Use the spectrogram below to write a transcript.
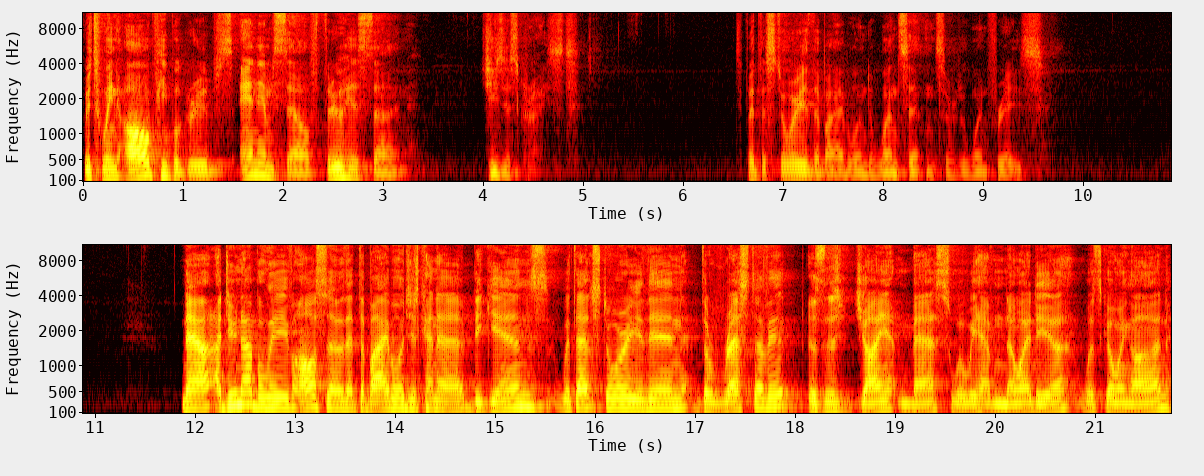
between all people groups and himself through his Son, Jesus Christ. To put the story of the Bible into one sentence or to one phrase. Now, I do not believe also that the Bible just kind of begins with that story and then the rest of it is this giant mess where we have no idea what's going on.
